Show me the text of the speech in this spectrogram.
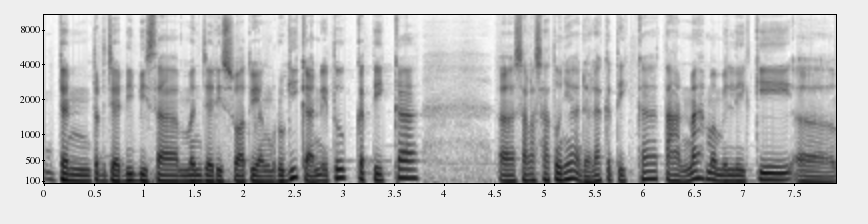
dan terjadi bisa menjadi sesuatu yang merugikan itu ketika uh, salah satunya adalah ketika tanah memiliki uh,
